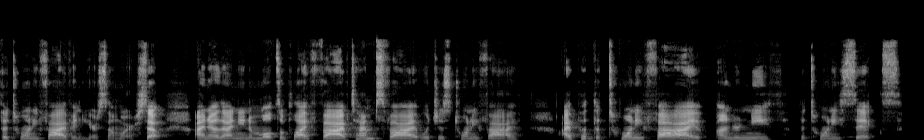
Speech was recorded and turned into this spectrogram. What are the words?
the 25 in here somewhere. So I know that I need to multiply 5 times 5, which is 25. I put the 25 underneath the 26,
